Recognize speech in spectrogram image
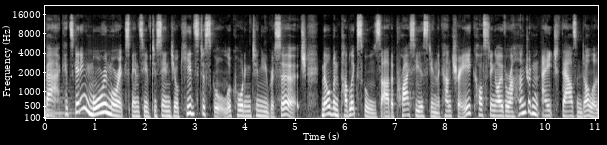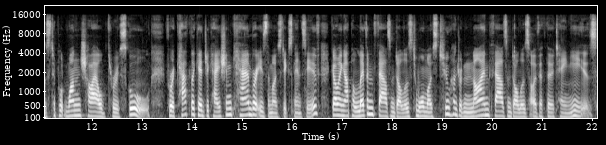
back. It's getting more and more expensive to send your kids to school, according to new research. Melbourne public schools are the priciest in the country, costing over $108,000 to put one child through school. For a Catholic education, Canberra is the most expensive, going up $11,000 to almost $209,000 over 13 years.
